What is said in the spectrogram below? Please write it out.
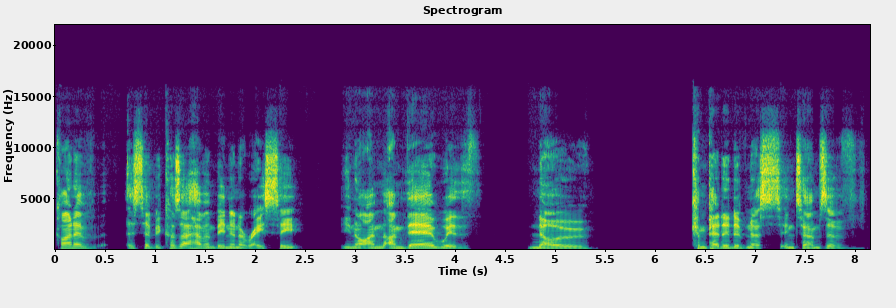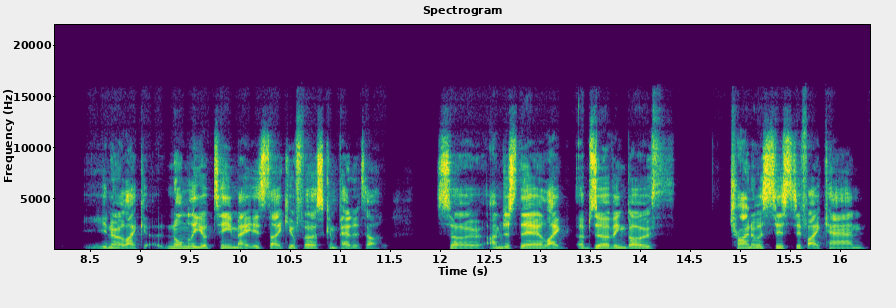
kind of as I said because I haven't been in a race seat, you know, I'm I'm there with no competitiveness in terms of you know like normally your teammate is like your first competitor. So I'm just there like observing both, trying to assist if I can,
